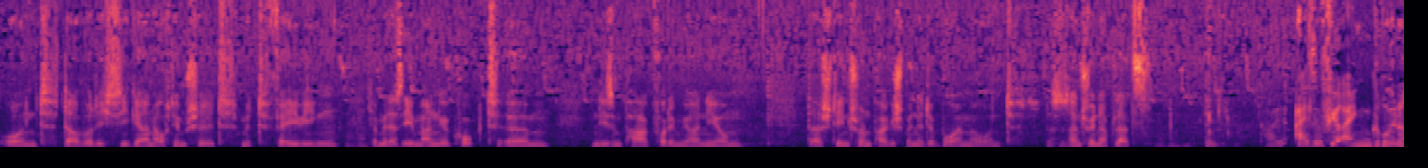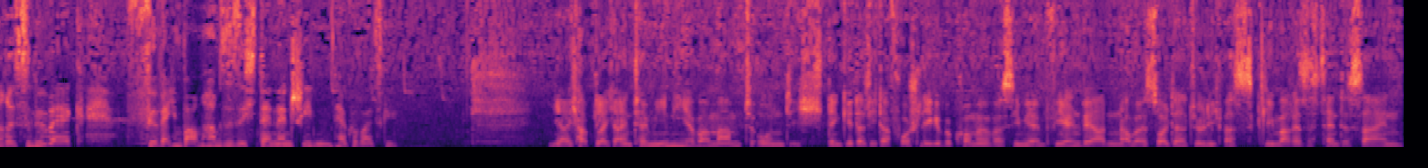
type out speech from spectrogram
Und da würde ich sie gerne auf dem Schild mit verewigen. Ich habe mir das eben angeguckt ähm, in diesem Park vor dem Johanneum. Da stehen schon ein paar gespendete Bäume und das ist ein schöner Platz, denke ich. Toll. Also für ein grüneres Lübeck. Für welchen Baum haben Sie sich denn entschieden, Herr Kowalski? Ja, ich habe gleich einen Termin hier beim Amt und ich denke, dass ich da Vorschläge bekomme, was Sie mir empfehlen werden. Aber es sollte natürlich was Klimaresistentes sein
